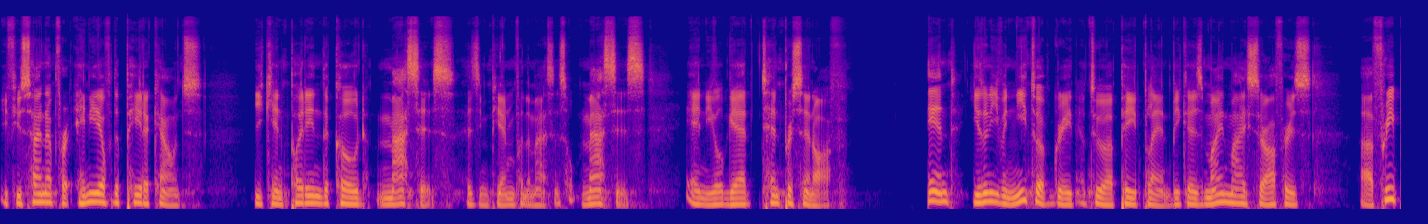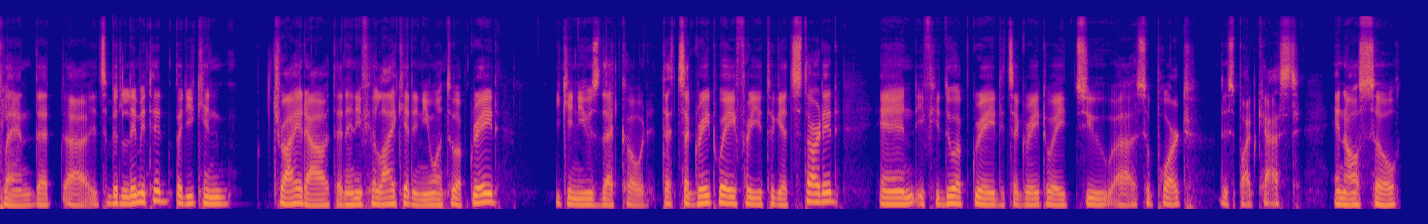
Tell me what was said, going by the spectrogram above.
if you sign up for any of the paid accounts, you can put in the code MASSES, as in PM for the masses, so MASSES, and you'll get 10% off. And you don't even need to upgrade to a paid plan because MindMeister offers a free plan that uh, it's a bit limited, but you can try it out. And then if you like it and you want to upgrade, you can use that code. That's a great way for you to get started. And if you do upgrade, it's a great way to uh, support this podcast. And also,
